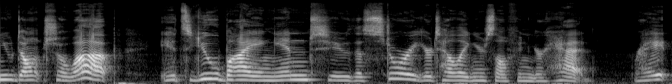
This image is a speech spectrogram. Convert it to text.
you don't show up, it's you buying into the story you're telling yourself in your head, right?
